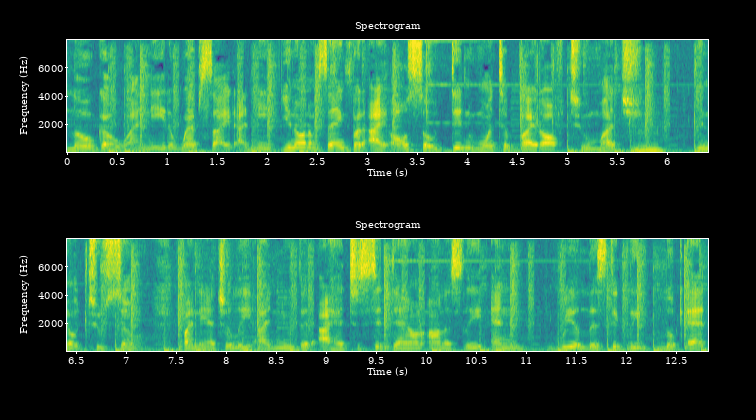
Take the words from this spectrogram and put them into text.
logo i need a website i need you know what i'm saying? But i also didn't want to bite off too much you know too soon. Financially i knew that i had to sit down honestly and realistically look at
